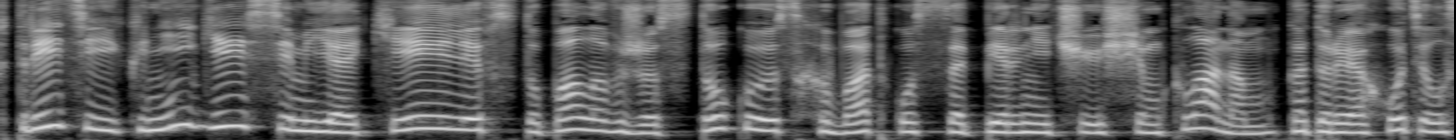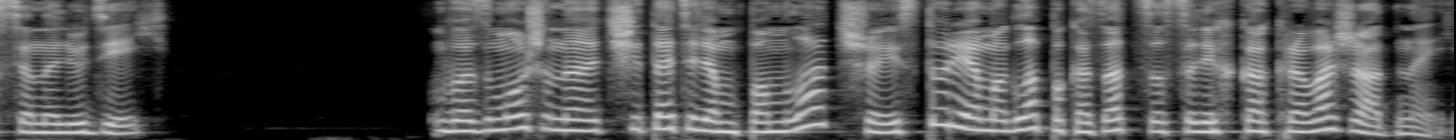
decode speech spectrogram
в третьей книге семья Кейли вступала в жестокую схватку с соперничающим кланом, который охотился на людей. Возможно, читателям помладше история могла показаться слегка кровожадной.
